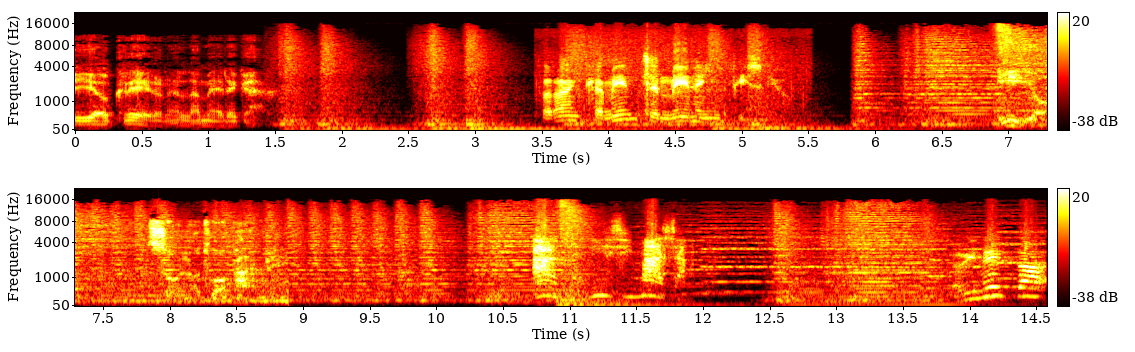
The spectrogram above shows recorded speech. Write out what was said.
Io credo nell'America. Francamente me ne infischio. Io sono tuo padre. Anna Nishimasa. Rimetta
